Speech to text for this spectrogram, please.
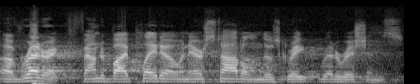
of rhetoric, founded by Plato and Aristotle and those great rhetoricians.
